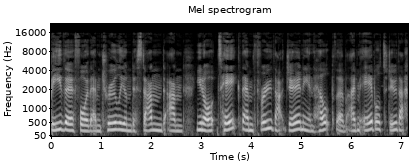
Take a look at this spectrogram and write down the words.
be there for them, truly understand and, you know, take them through that journey and help them. I'm able to do that.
